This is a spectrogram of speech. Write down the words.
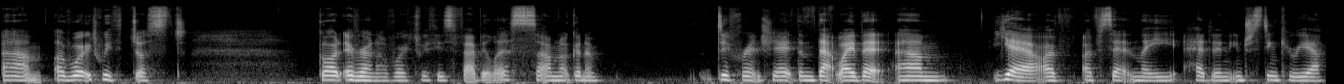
um, I've worked with just, God, everyone I've worked with is fabulous. So I'm not going to differentiate them that way. But um, yeah, I've I've certainly had an interesting career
